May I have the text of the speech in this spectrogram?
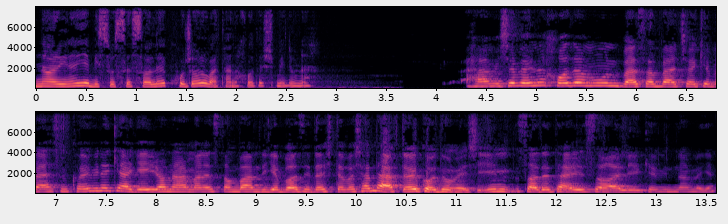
نارینه 23 ساله کجا رو وطن خودش می‌دونه؟ همیشه بین خودمون و اصلا بچه که بحث می‌کنیم اینه که اگه ایران ارمنستان با هم دیگه بازی داشته باشن طرفدار کدومشی؟ این ساده ترین سوالیه که می‌دونم بگم.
